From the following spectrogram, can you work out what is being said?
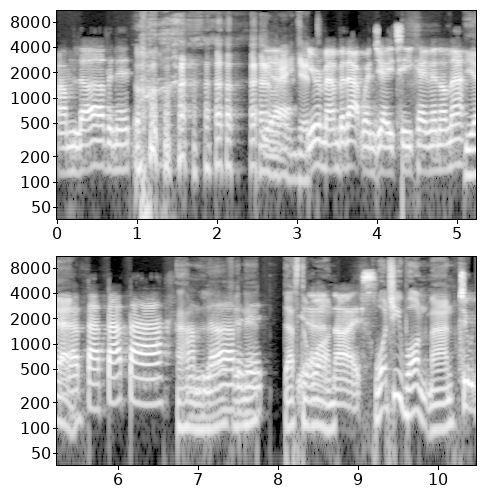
I'm loving it. Yeah. You remember that when JT came in on that? Yeah. Ba-da-ba-ba-ba. I'm, loving it. That's the Yeah, one. Nice. What do you want, man? Do,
